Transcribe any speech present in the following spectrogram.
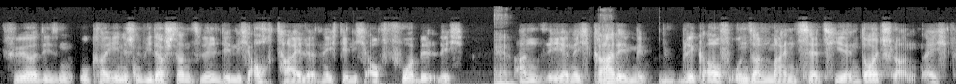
für diesen ukrainischen Widerstandswillen, den ich auch teile, nicht? den ich auch vorbildlich ja. ansehe, nicht? gerade mit Blick auf unseren Mindset hier in Deutschland. Nicht?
